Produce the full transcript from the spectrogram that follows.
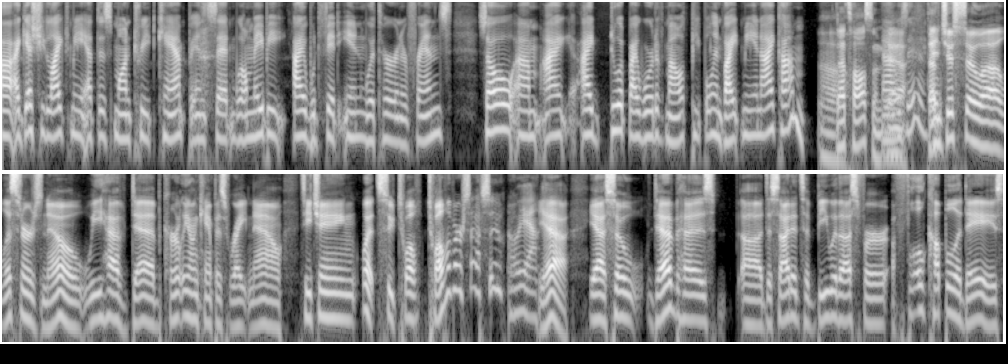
uh, I guess she liked me at this Montreat camp and said, well, maybe I would fit in with her and her friends. So um, I I do it by word of mouth. People invite me and I come. Oh. That's awesome. That yeah. was it. and just so uh, listeners know, we have Deb currently on campus right now teaching what, Sue, 12, 12 of our staff, Sue? Oh yeah. Yeah. Yeah. So Deb has uh, decided to be with us for a full couple of days,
